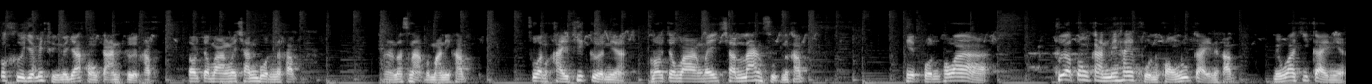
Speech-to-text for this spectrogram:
ก็คือยังไม่ถึงระยะของการเกิดครับ เราจะวางไว้ชั้นบนนะครับลักษณะประมาณนี้ครับ ส่วนไข่ที่เกิดเนี่ยเราจะวางไว้ชั้นล่างสุดนะครับ เหตุผลเพราะว่าเพื่อป้องกันไม่ให้ขนของลูกไก่นะครับ หรือว่าขี้ไก่เนี่ย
